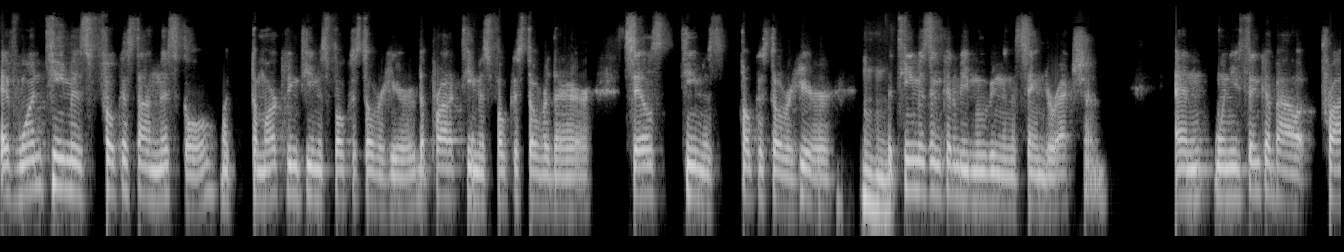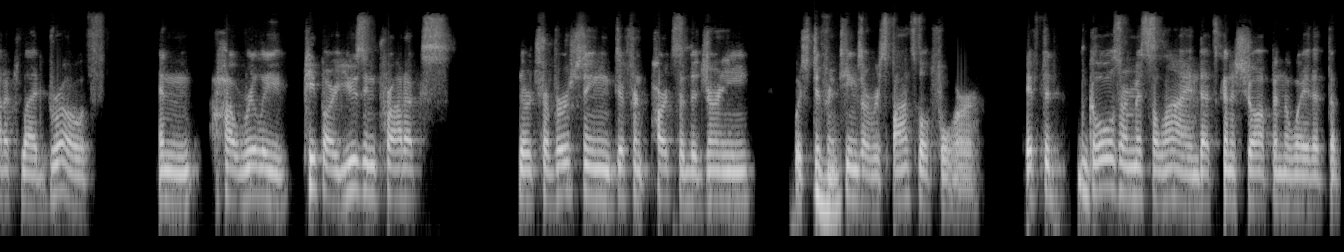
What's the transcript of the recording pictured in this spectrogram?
if one team is focused on this goal like the marketing team is focused over here the product team is focused over there sales team is focused over here mm-hmm. the team isn't going to be moving in the same direction and when you think about product led growth and how really people are using products they're traversing different parts of the journey which different mm-hmm. teams are responsible for if the goals are misaligned, that's going to show up in the way that the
